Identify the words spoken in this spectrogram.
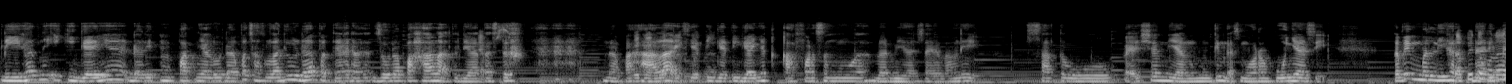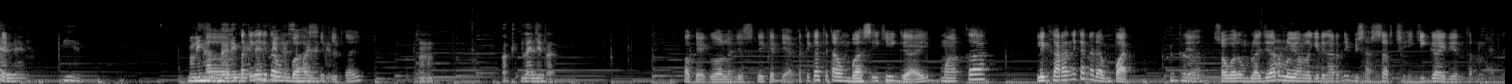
lihat nih ikigainya dari empatnya lu dapat satu lagi lu dapat ya ada zona pahala tuh di atas Yes. tuh. Nah pahala isinya tiga tiganya ke cover semua luar biasa emang nih satu passion yang mungkin gak semua orang punya sih. Tapi melihat Tapi dari benefit, iya. Melihat Eh, dari ketika kita membahas ikigai, Oke lanjut Ran. Oke gue lanjut sedikit ya. Ketika kita membahas ikigai, maka lingkarannya kan ada empat. Betul. Ya, sobat pembelajar, lu yang lagi dengar ini bisa search ikigai di internet.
